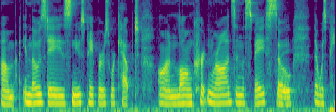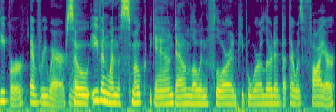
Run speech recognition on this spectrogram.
Um, in those days, newspapers were kept on long curtain rods in the space, so right. there was paper everywhere. Right. So even when the smoke began down low in the floor and people were alerted that there was a fire,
